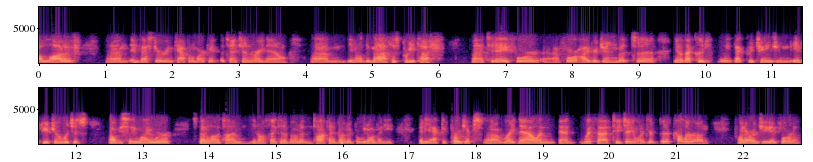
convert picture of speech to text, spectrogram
a, lot of investor and capital market attention right now. You know, the math is pretty tough uh, today for uh, for hydrogen, but uh, you know that could that could change in, future, which is obviously why we're spending a lot of time you know thinking about it and talking about it. But we don't have any any active projects uh, right now. And and with that, TJ, you want to give a bit of color on RNG in Florida?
